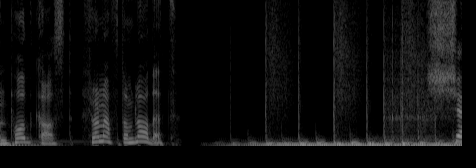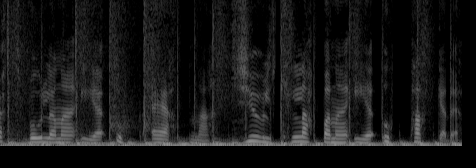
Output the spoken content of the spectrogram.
En podcast från Aftonbladet. Köttbullarna är uppätna, julklapparna är uppackade.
